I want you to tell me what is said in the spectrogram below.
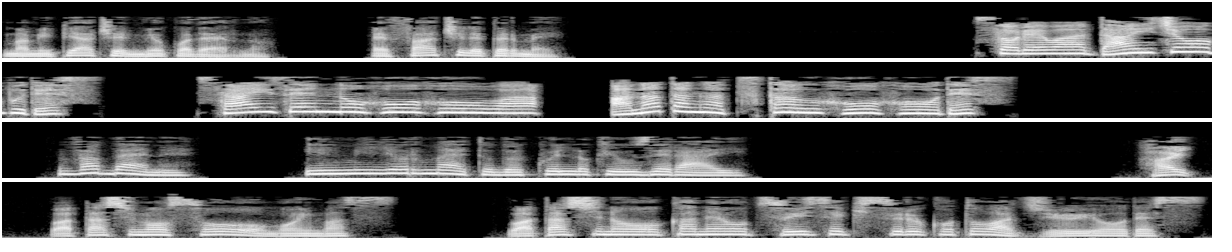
Ma mi piace il mio quaderno. È facile per me. それは大丈夫です。最善の方法は、あなたが使う方法です。Va bene. Il miglior metodo è quello che userai. はい、私もそう思います。私のお金を追跡することは重要です。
